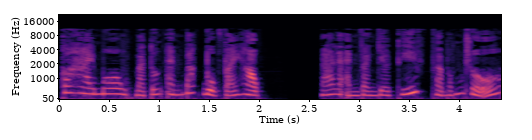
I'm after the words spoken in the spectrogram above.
có hai môn mà Tuấn Anh bắt buộc phải học, đó là Anh văn giao tiếp và bóng rổ.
